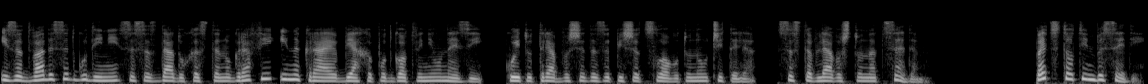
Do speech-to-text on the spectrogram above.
и за 20 години се създадоха стенографи и накрая бяха подготвени онези, които трябваше да запишат словото на учителя, съставляващо над 7. 500 беседи.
